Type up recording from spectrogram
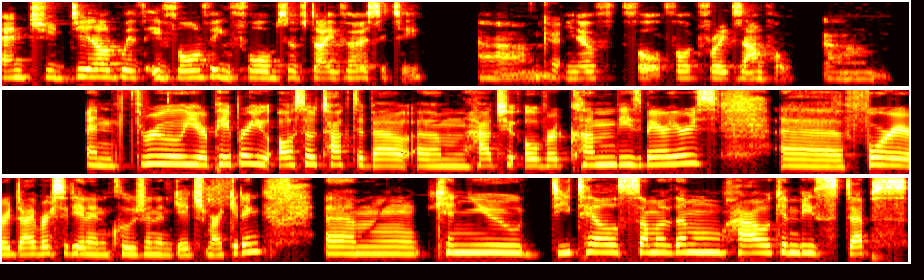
and to deal with evolving forms of diversity. Um, okay. You know, for for for example. Um, and through your paper, you also talked about um, how to overcome these barriers uh, for diversity and inclusion engaged marketing. Um, can you detail some of them? How can these steps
